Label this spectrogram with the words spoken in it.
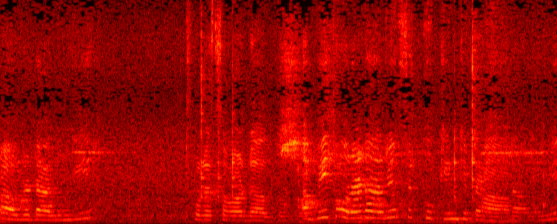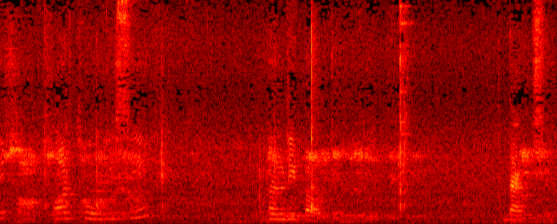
पाउडर डालूँगी। थोड़ा सा और डाल दो। अभी थोड़ा डाल रही हूँ फिर कुकिंग के टाइम हाँ। डालूँगी। और थोड़ी सी हल्दी पाउडर दैट्स इट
